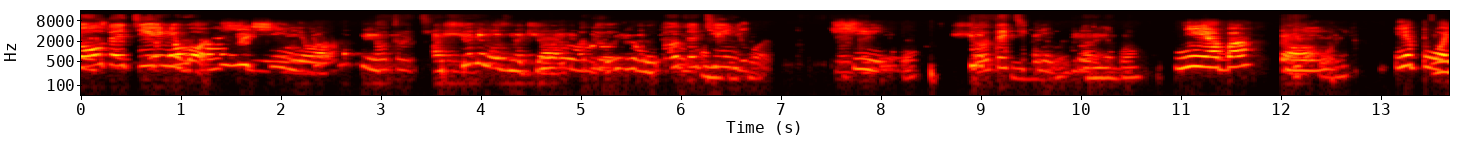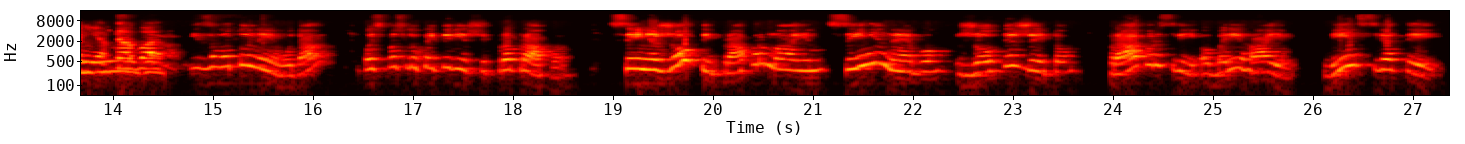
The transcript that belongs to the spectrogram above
Жовте синього. Синього. А що він означає? Жовте кольори? Небо. Небо. Японія. Небо. І золоту ниву, да? Ось послухайте віршик про прапор. Синьо-жовтий прапор маєм, синє небо, жовте жито. Прапор свій оберігаєм, він святий,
